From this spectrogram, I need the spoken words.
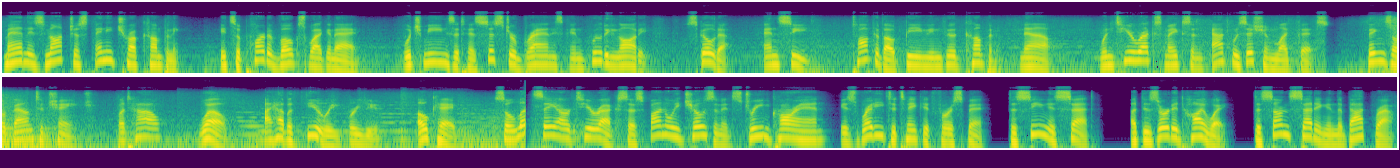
MAN is not just any truck company. It's a part of Volkswagen AG, which means it has sister brands including Audi, Skoda, and Seat. Talk about being in good company. Now, when T-Rex makes an acquisition like this, things are bound to change. But how? Well, I have a theory for you. Okay, so let's say our T-Rex has finally chosen its dream car and is ready to take it for a spin. The scene is set, a deserted highway, the sun setting in the background,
